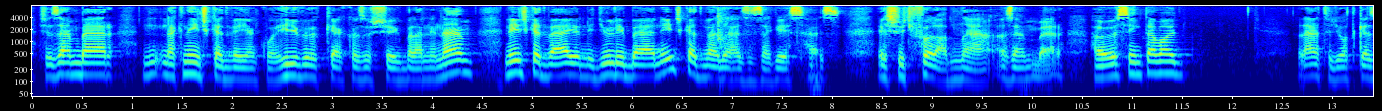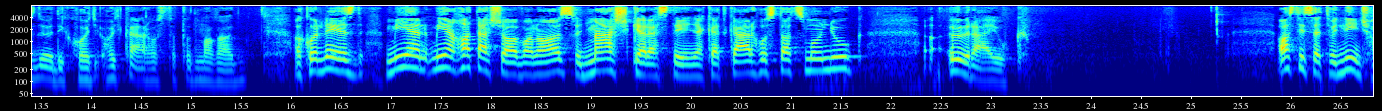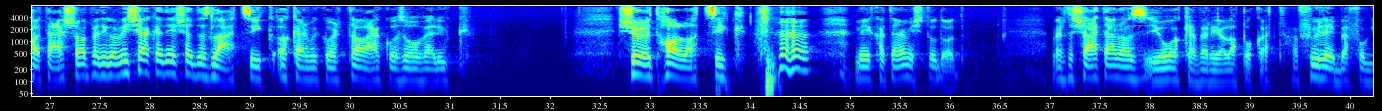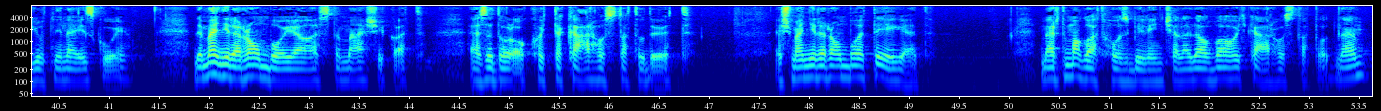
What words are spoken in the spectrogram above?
És az embernek nincs kedve ilyenkor hívőkkel közösségbe lenni, nem? Nincs kedve eljönni gyülibe, nincs kedve de ez az egészhez. És úgy föladná az ember. Ha őszinte vagy, lehet, hogy ott kezdődik, hogy, hogy kárhoztatod magad. Akkor nézd, milyen, milyen hatással van az, hogy más keresztényeket kárhoztatsz mondjuk, ő rájuk. Azt hiszed, hogy nincs hatással, pedig a viselkedésed az látszik, akármikor találkozol velük. Sőt, hallatszik. Még ha te nem is tudod. Mert a sátán az jól keveri a lapokat. A fülébe fog jutni, ne izgulj. De mennyire rombolja azt a másikat ez a dolog, hogy te kárhoztatod őt. És mennyire rombol téged? Mert magadhoz bilincseled avval, hogy kárhoztatod, nem?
